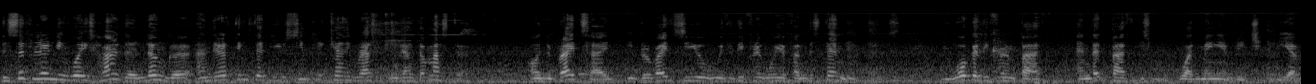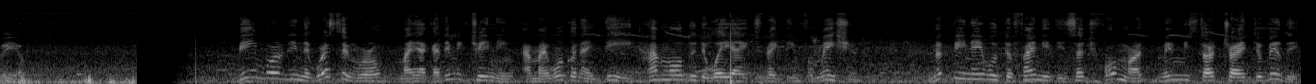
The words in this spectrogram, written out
The self-learning way is harder, longer, and there are things that you simply can't grasp without a master. On the bright side, it provides you with a different way of understanding things. You walk a different path, and that path is what may enrich the available. Being born in the Western world, my academic training and my work on IT have molded the way I expect information. Not being able to find it in such format made me start trying to build it.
